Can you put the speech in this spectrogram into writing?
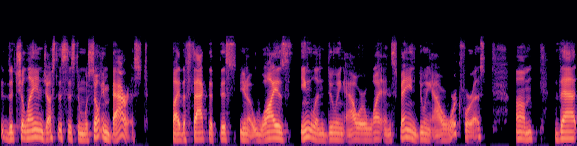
the Chilean justice system was so embarrassed by the fact that this you know why is England doing our why and Spain doing our work for us um, that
